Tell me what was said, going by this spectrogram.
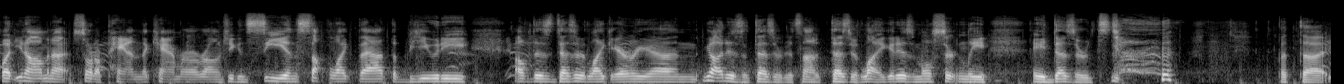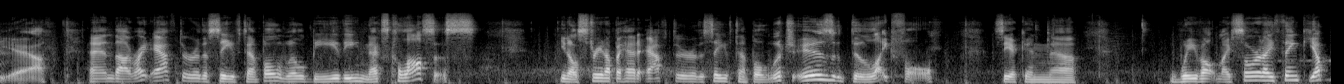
but, you know, I'm to sort of pan the camera around so you can see and stuff like that, the beauty of this desert-like area. And, yeah, it is a desert. It's not a desert-like. It is most certainly a desert. but, uh, yeah. And uh, right after the save temple will be the next Colossus you know, straight up ahead after the save temple, which is delightful. See, I can uh, wave out my sword, I think. Yep,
